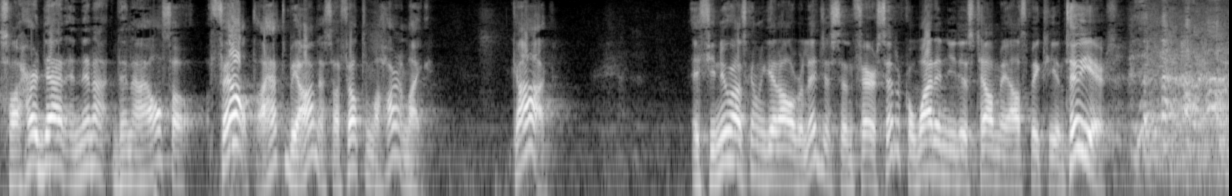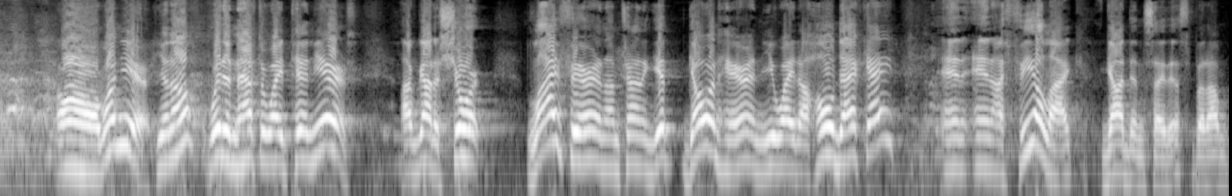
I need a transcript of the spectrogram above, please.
So I heard that and then I, then I also felt, I have to be honest, I felt in my heart, I'm like, God, if you knew I was going to get all religious and pharisaical, why didn't you just tell me I'll speak to you in two years? or one year, you know? We didn't have to wait 10 years. I've got a short life here and I'm trying to get going here and you wait a whole decade? And, and I feel like, God didn't say this, but I'm,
